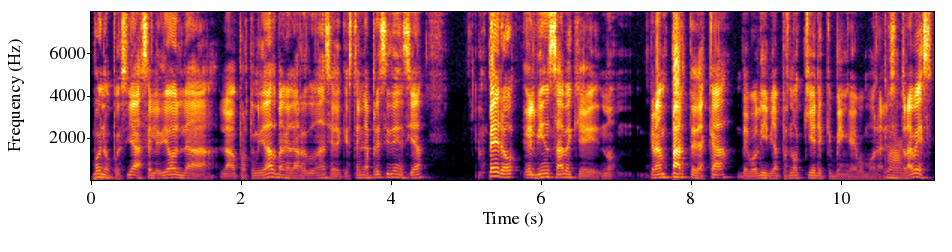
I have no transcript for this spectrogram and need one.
Bueno, pues ya se le dio la, la oportunidad, valga la redundancia, de que esté en la presidencia, pero él bien sabe que no, gran parte de acá, de Bolivia, pues no quiere que venga Evo Morales Claro. otra vez.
